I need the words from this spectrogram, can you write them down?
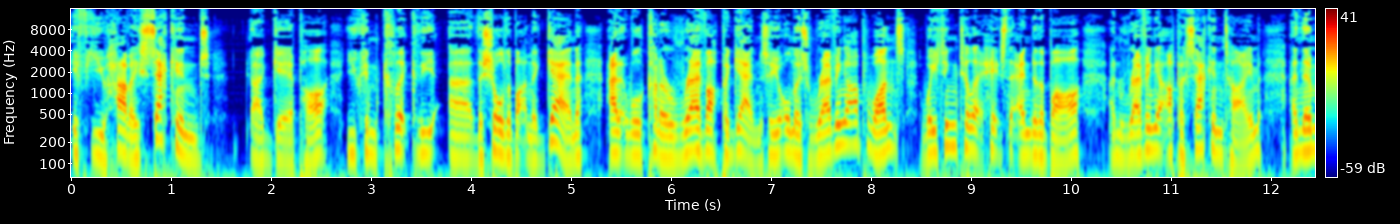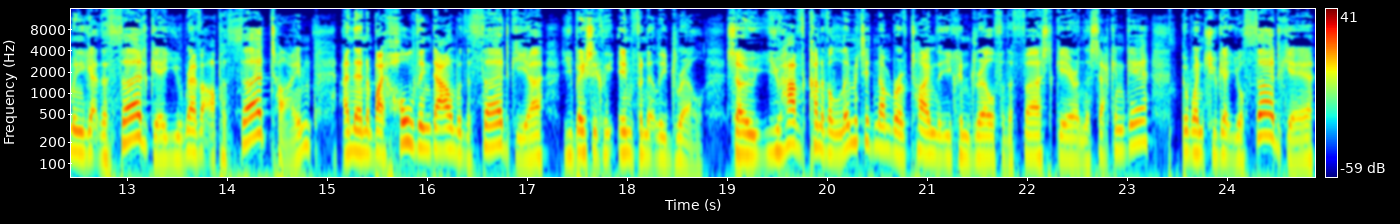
if you have a second uh, gear part, you can click the uh, the shoulder button again, and it will kind of rev up again. So you're almost revving up once, waiting till it hits the end of the bar, and revving it up a second time. And then when you get the third gear, you rev it up a third time, and then by holding down with the third gear, you basically infinitely drill. So you have kind of a limited number of time that you can drill for the first gear and the second gear. But once you get your third gear,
